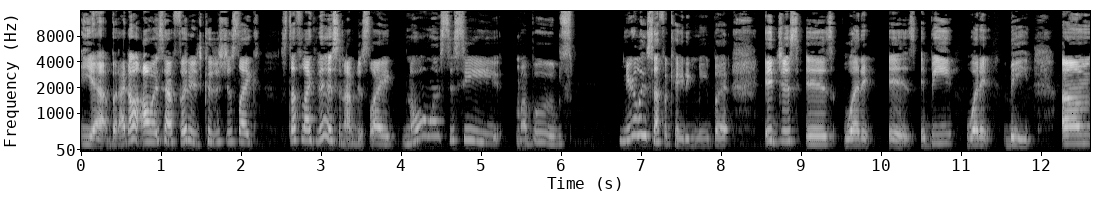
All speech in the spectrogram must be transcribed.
yeah, but I don't always have footage because it's just like stuff like this, and I'm just like, no one wants to see my boobs nearly suffocating me, but it just is what it is. It be what it be. Um,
